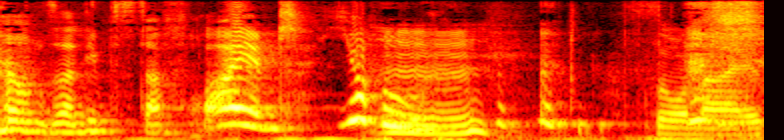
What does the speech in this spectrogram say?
Unser liebster Freund. Juhu. Mhm. So nice.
